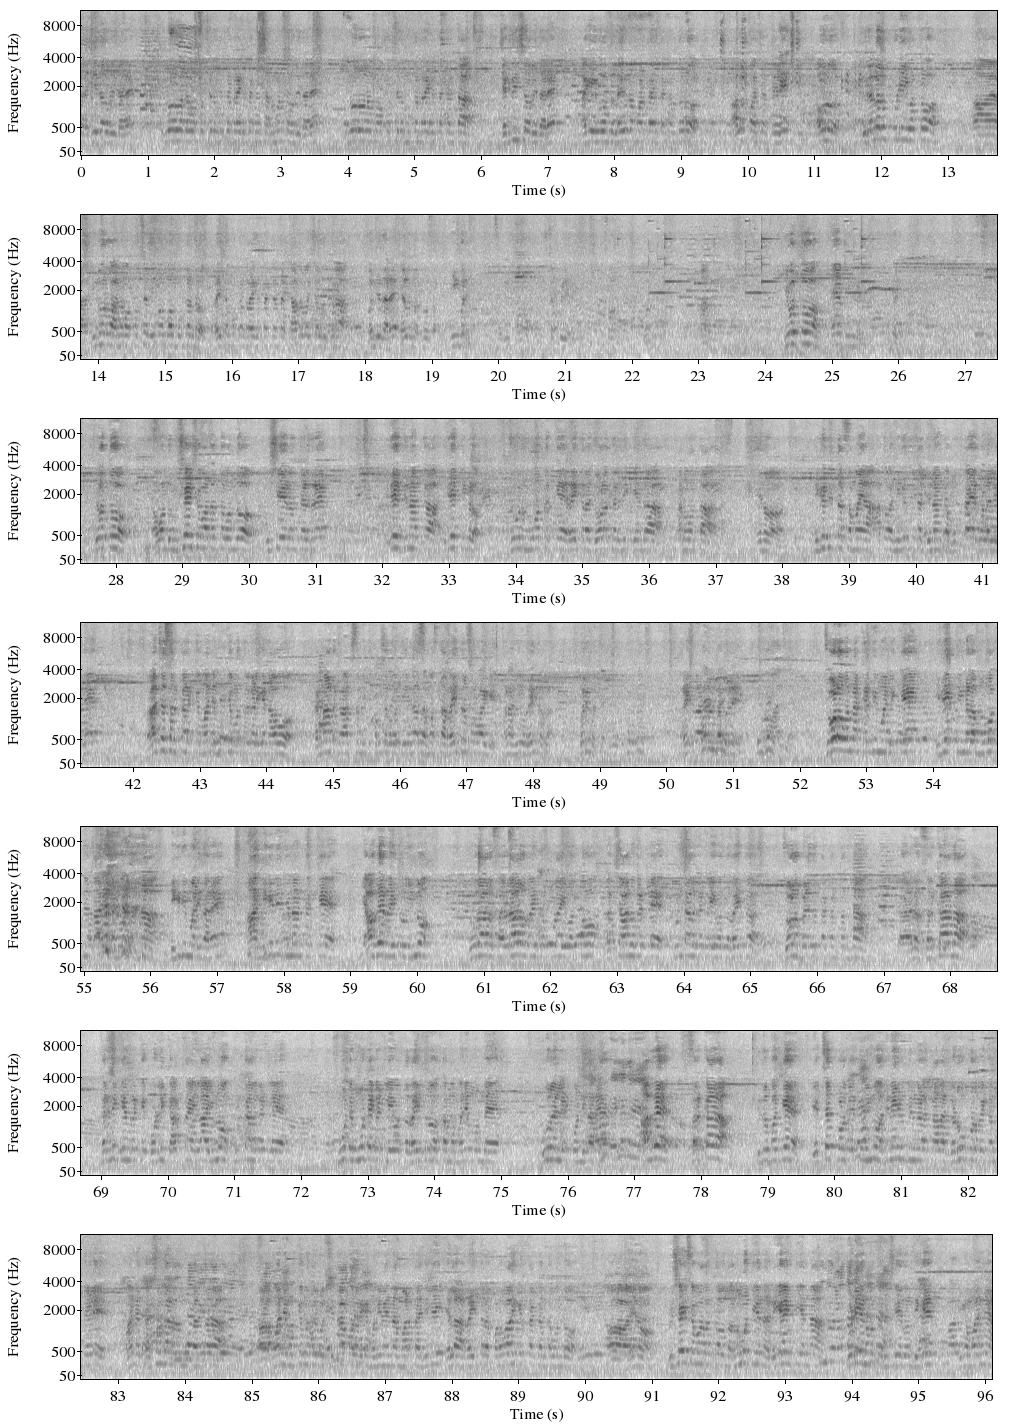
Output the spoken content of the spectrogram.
ವಹೀದ್ ಅವರು ಇದ್ದಾರೆ. ಇನ್ನೂರು ನಮ್ಮ ಪಕ್ಷದ ಮುಖಂಡರಾಗಿರ್ತಕ್ಕಂಥ ಹನುಮಂತ ಅವರು ಇದ್ದಾರೆ. ಇನ್ನೂರು ನಮ್ಮ ಪಕ್ಷದ ಮುಖಂಡರಾಗಿರ್ತಕ್ಕಂಥ ಜಗದೀಶ್ ಅವರು ಇದ್ದಾರೆ. ಹಾಗೆ ಈ ಒಂದು ಲೈವ್ನ ಮಾಡ್ತಾ ಇರ್ತಕ್ಕಂಥವ್ರು ಪಾಚ್ ಅಂತೇಳಿ ಅವರು ಇವರೆಲ್ಲರೂ ಕೂಡಿ ಇವತ್ತು ಆ, ಇನ್ನೋರ್ವ ನಮ್ಮ ಪಕ್ಷದ ಇನ್ನೊಬ್ಬ ಮುಖಂಡರು ರೈತ ಮುಖಂಡರಾಗಿರ್ತಕ್ಕಂಥ ಕಾದರ್ವಶ್ ಅವರು ಕೂಡ ಬಂದಿದ್ದಾರೆ. ಎಲ್ಲರೂ ತೋರ್ಸ ಹಿಂಗೆ ಬನ್ನಿ. ಇವತ್ತು. ಇವತ್ತು ಒಂದು ವಿಶೇಷವಾದಂಥ ಒಂದು ವಿಷಯ ಏನು ಅಂತ ಹೇಳಿದ್ರೆ, ಇದೇ ದಿನಾಂಕ, ಇದೇ ತಿಂಗಳು, ಜೂನ್ ಮೂವತ್ತಕ್ಕೆ ರೈತರ ಜೋಳ ಖರೀದಿ ಕೇಂದ್ರ ಅನ್ನುವಂತ ಏನು ನಿಗದಿತ ಸಮಯ ಅಥವಾ ನಿಗದಿತ ದಿನಾಂಕ ಮುಕ್ತಾಯಗೊಳ್ಳಲಿದೆ. ರಾಜ್ಯ ಸರ್ಕಾರಕ್ಕೆ ಮಾನ್ಯ ಮುಖ್ಯಮಂತ್ರಿಗಳಿಗೆ ನಾವು ಕರ್ನಾಟಕ ರಾಜ್ಯ ಸಮಿತಿ ಪಕ್ಷದ ವತಿಯಿಂದ ಸಮಸ್ತ ರೈತರ ಪರವಾಗಿ, ಅಣ್ಣ, ನೀವು ರೈತರಲ್ಲ ಬರೀ ಮತ್ತೆ. ರೈತರ ಬರ್ರಿ ಜೋಳವನ್ನ ಖರೀದಿ ಮಾಡಲಿಕ್ಕೆ ಇದೇ ತಿಂಗಳ ಮೂವತ್ತನೇ ತಾರೀಕು ನಿಗದಿ ಮಾಡಿದ್ದಾರೆ. ಆ ನಿಗದಿ ದಿನಾಂಕಕ್ಕೆ ಯಾವುದೇ ರೈತರು ಇನ್ನೂ ನೂರಾರು, ಸಾವಿರಾರು ರೈತರು ಕೂಡ ಇವತ್ತು ಲಕ್ಷಾನುಗಟ್ಟಲೆ ಕ್ವಿಂಟಾನುಗಟ್ಟಲೆ ಇವತ್ತು ರೈತ ಜೋಳ ಬೆಳೆದಿರ್ತಕ್ಕಂಥದ್ದನ್ನ ಸರ್ಕಾರದ ಖರೀದಿ ಕೇಂದ್ರಕ್ಕೆ ಕೊಡ್ಲಿಕ್ಕೆ ಆಗ್ತಾ ಇಲ್ಲ. ಇನ್ನೂ ಕ್ವಿಂಟಾನುಗಟ್ಟಲೆ ಮೂಟೆ ಮೂಟೆ ಗಟ್ಟಲೆ ಇವತ್ತು ರೈತರು ತಮ್ಮ ಮನೆ ಮುಂದೆ ಊರಲ್ಲಿ ಇಟ್ಕೊಂಡಿದ್ದಾರೆ ಆದ್ರೆ ಸರ್ಕಾರ ಇದ್ರ ಬಗ್ಗೆ ಎಚ್ಚೆತ್ಕೊಳ್ಬೇಕು ಇನ್ನು ಹದಿನೈದು ದಿನಗಳ ಕಾಲ ಗಡುವು ಕೊಡ್ಬೇಕಂತೇಳಿ ಮಾನ್ಯ ತಹಸೀಲ್ದಾರರ ಮುಖಾಂತರ ಮಾನ್ಯ ಮುಖ್ಯಮಂತ್ರಿಗಳು ಸಿದ್ದರಾಮಯ್ಯ ಅವರಿಗೆ ಮನವಿಯನ್ನ ಮಾಡ್ತಾ ಇದ್ದೀವಿ. ಎಲ್ಲ ರೈತರ ಪರವಾಗಿರ್ತಕ್ಕಂಥ ಒಂದು ಏನು ವಿಶೇಷವಾದಂತಹ ಒಂದು ಅನುಮತಿಯನ್ನ, ರಿಯಾಯಿತಿಯನ್ನ ಕೊಡಿ ಅನ್ನುವಂಥ ವಿಷಯದೊಂದಿಗೆ ಈಗ ಮಾನ್ಯ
